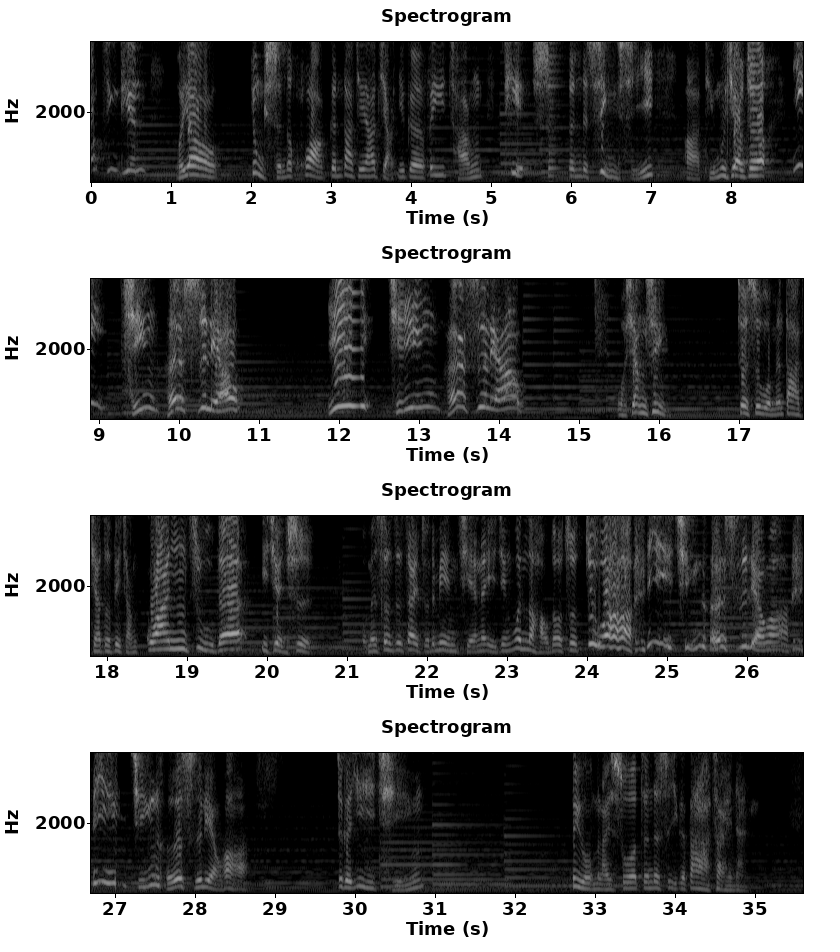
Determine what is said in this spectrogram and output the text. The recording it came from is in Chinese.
好，今天我要用神的话跟大家讲一个非常贴身的信息啊，题目叫做“疫情何时了？疫情何时了？”我相信这是我们大家都非常关注的一件事。我们甚至在主的面前呢，已经问了好多次：“主啊，疫情何时了啊？疫情何时了啊？”这个疫情对于我们来说真的是一个大灾难，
